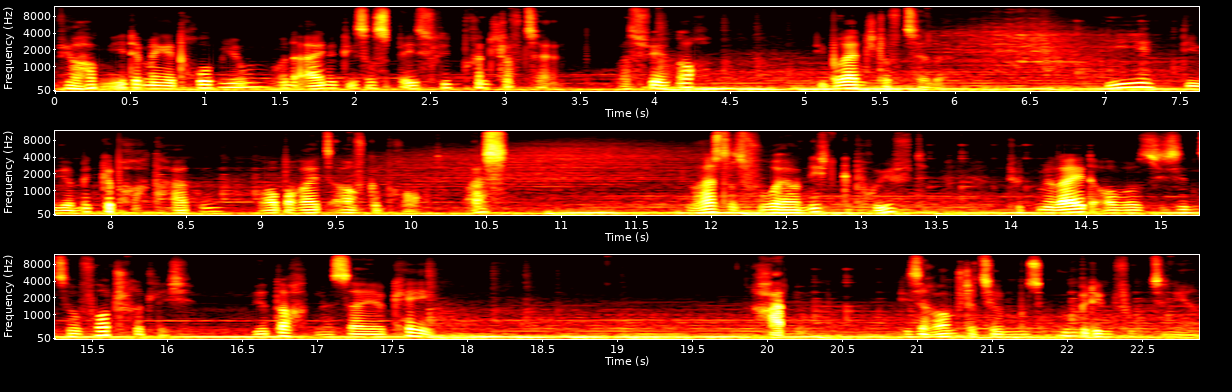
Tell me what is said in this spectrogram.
Wir haben jede Menge Tromium und eine dieser Spacefleet Brennstoffzellen. Was fehlt noch? Die Brennstoffzelle. Die, die wir mitgebracht hatten, war bereits aufgebraucht. Was? Du hast das vorher nicht geprüft? Tut mir leid, aber sie sind so fortschrittlich. Wir dachten, es sei okay. Ratten. Diese Raumstation muss unbedingt funktionieren.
